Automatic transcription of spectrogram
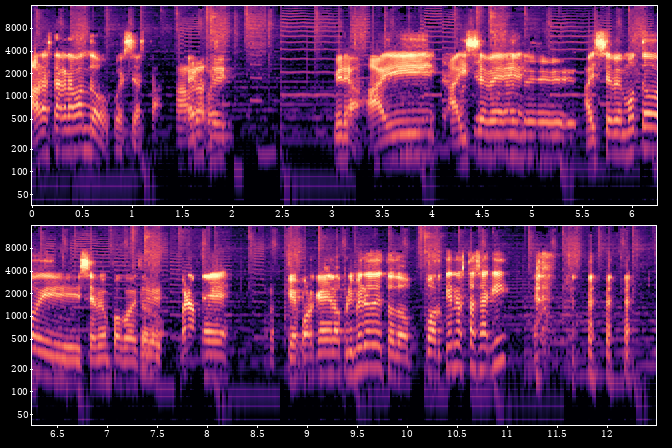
¿Ahora está grabando? Pues ya está. Ahora Eh, pues, sí. Mira, ahí, ahí se ve. Ahí se ve moto y se ve un poco de todo. Bueno, que, que porque lo primero de todo, ¿por qué no estás aquí?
